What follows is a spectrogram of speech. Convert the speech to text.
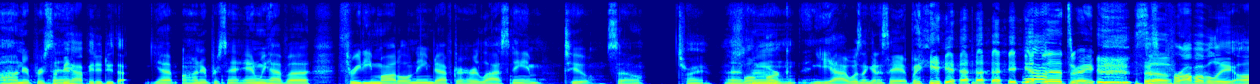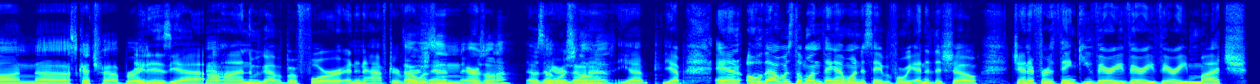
100%. I'd be happy to do that. Yep, hundred percent. And we have a 3D model named after her last name too. So That's right. Sloan Park. mm, Yeah, I wasn't gonna say it, but yeah, yeah, that's right. That's So probably on uh, Sketchfab, right? it is, yeah. Yeah. Uh huh. And then we've got a before and an after version. That was in Arizona. That was in Sloan Arizona. Yep, yep. And oh, that was the one thing I wanted to say before we ended the show. Jennifer, thank you very, very, very much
